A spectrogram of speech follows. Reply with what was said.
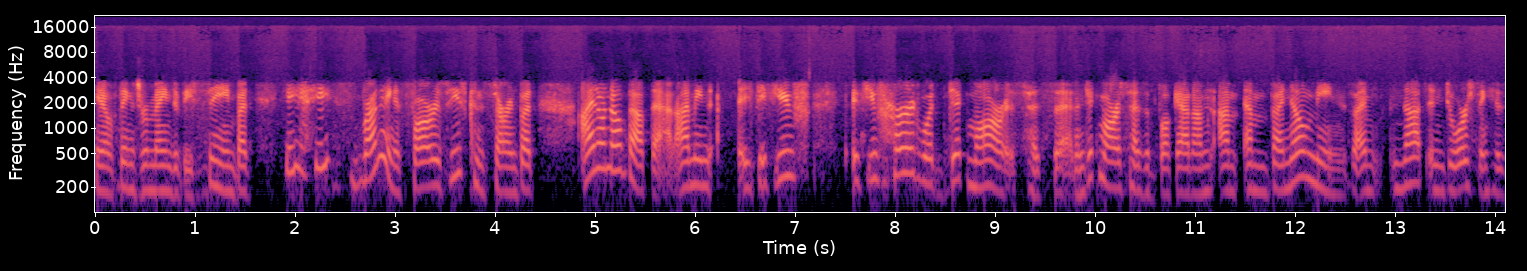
you know things remain to be seen. But he he's running as far as he's concerned. But I don't know about that. I mean, if, if you've if you've heard what Dick Morris has said, and Dick Morris has a book out, I'm, I'm, I'm by no means, I'm not endorsing his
